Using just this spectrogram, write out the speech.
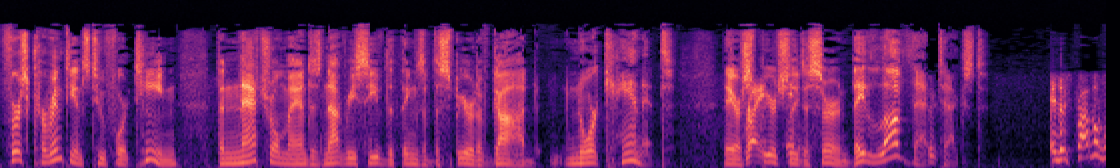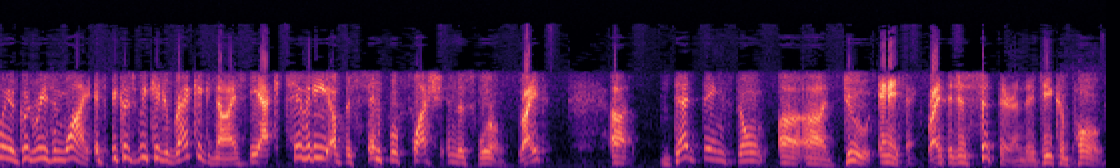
1 Corinthians 2:14, the natural man does not receive the things of the spirit of God, nor can it. They are Right. spiritually It- discerned. They love that text. And there's probably a good reason why. It's because we can recognize the activity of the sinful flesh in this world, right? Uh, dead things don't uh, uh, do anything, right? They just sit there and they decompose,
